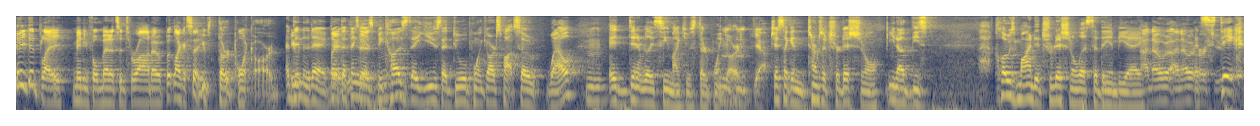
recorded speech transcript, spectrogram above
And he did play meaningful minutes in Toronto, but like I said, he was third point guard. At He- the end of the day, but Yeah, the thing is, because they used that dual point guard spot so well, it didn't really seem like he was third point guard. Mm-hmm. yeah. just like in terms of traditional, you know, these closed-minded traditionalists of the NBA I know, I know it hurts you. stick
